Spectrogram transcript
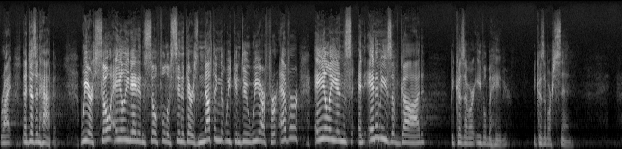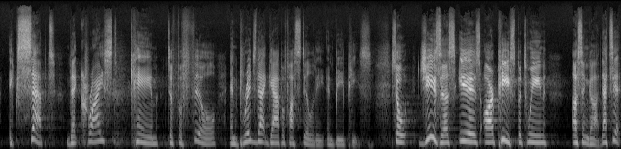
right? That doesn't happen. We are so alienated and so full of sin that there is nothing that we can do. We are forever aliens and enemies of God because of our evil behavior, because of our sin. Except that Christ came to fulfill and bridge that gap of hostility and be peace. So Jesus is our peace between us and God. That's it.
